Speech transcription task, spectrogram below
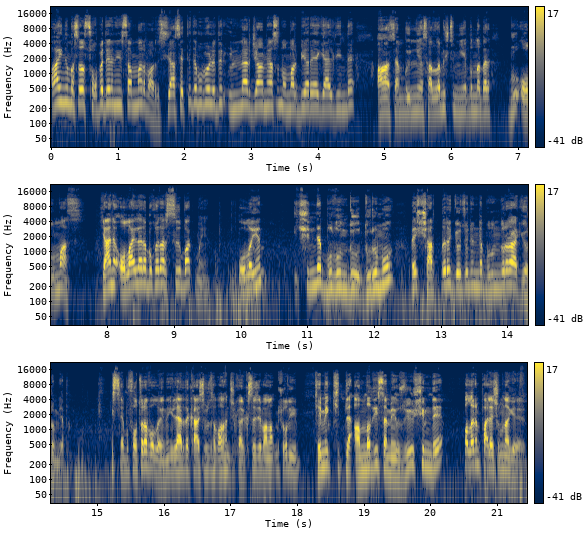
aynı masada sohbet eden insanlar vardı. Siyasette de bu böyledir. Ünlüler camiasında onlar bir araya geldiğinde aa sen bu ünlüye sallamıştın niye bununla beraber... Bu olmaz. Yani olaylara bu kadar sığ bakmayın. Olayın içinde bulunduğu durumu ve şartları göz önünde bulundurarak yorum yapın. İşte bu fotoğraf olayını ileride karşımıza falan çıkar. Kısaca anlatmış olayım. Kemik kitle anladıysa mevzuyu şimdi kafaların paylaşımına gelelim.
